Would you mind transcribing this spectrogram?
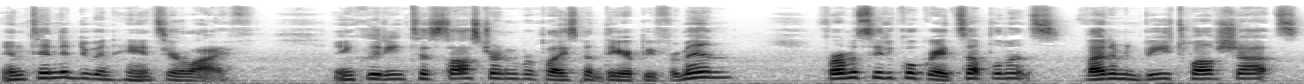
intended to enhance your life, including testosterone replacement therapy for men, pharmaceutical grade supplements, vitamin B12 shots,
